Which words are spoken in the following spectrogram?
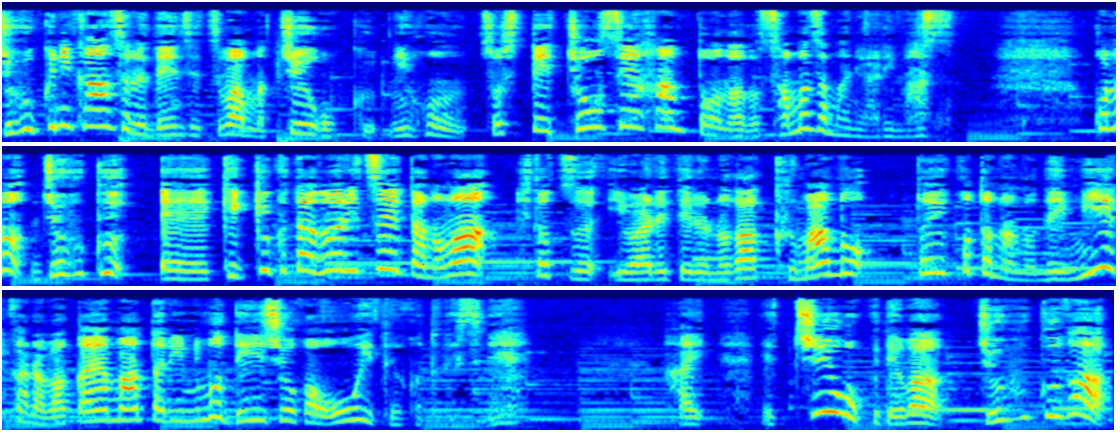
呪福に関する伝説は、まあ、中国、日本、そして朝鮮半島など様々にあります。この呪福、えー、結局たどり着いたのは、一つ言われているのが熊野ということなので、三重から和歌山あたりにも伝承が多いということですね。はい。中国では、女福が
